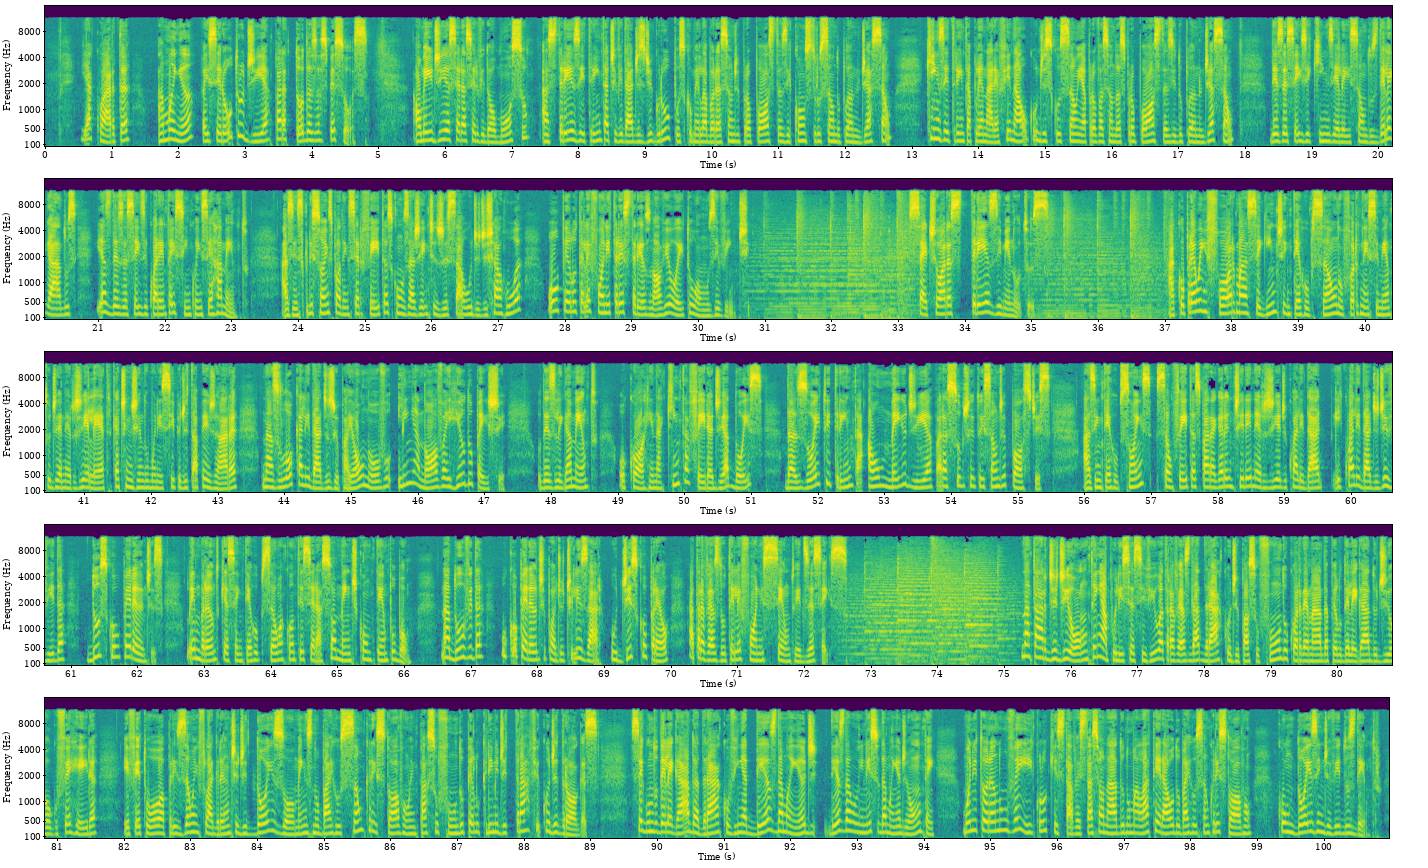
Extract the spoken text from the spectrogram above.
E a quarta, amanhã vai ser outro dia para todas as pessoas. Ao meio-dia será servido almoço, às 13h30 atividades de grupos como elaboração de propostas e construção do plano de ação, 15h30 plenária final com discussão e aprovação das propostas e do plano de ação, 16h15 eleição dos delegados e às 16h45 encerramento. As inscrições podem ser feitas com os agentes de saúde de Charrua ou pelo telefone 3398 1120. 7 horas 13 minutos. A Coprel informa a seguinte interrupção no fornecimento de energia elétrica atingindo o município de Tapejara, nas localidades de Paiol Novo, Linha Nova e Rio do Peixe. O desligamento ocorre na quinta-feira, dia 2, das 8h30 ao meio-dia, para substituição de postes. As interrupções são feitas para garantir energia de qualidade e qualidade de vida dos cooperantes. Lembrando que essa interrupção acontecerá somente com tempo bom. Na dúvida, o cooperante pode utilizar o Discoprel através do telefone 116. Na tarde de ontem, a Polícia Civil, através da Draco de Passo Fundo, coordenada pelo delegado Diogo Ferreira, efetuou a prisão em flagrante de dois homens no bairro São Cristóvão, em Passo Fundo, pelo crime de tráfico de drogas. Segundo o delegado, a Draco vinha desde, a manhã de, desde o início da manhã de ontem monitorando um veículo que estava estacionado numa lateral do bairro São Cristóvão, com dois indivíduos dentro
